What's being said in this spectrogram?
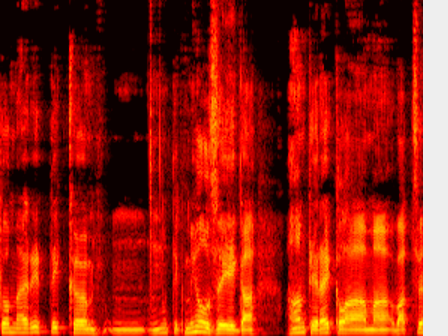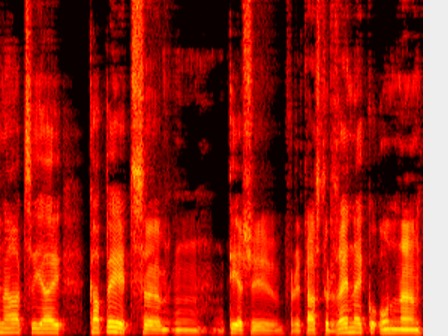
tomēr ir tik, mm, nu, tik milzīga antireklāma vakcinācijai, kāpēc mm, tieši pret AstraZeneku un mm,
